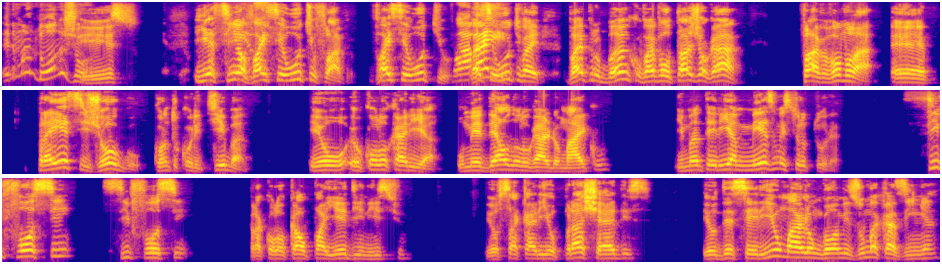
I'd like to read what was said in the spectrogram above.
Ele mandou no jogo. Isso. E assim, isso. ó, vai ser útil, Flávio. Vai ser útil. Vai, vai ser útil, vai, vai pro banco, vai voltar a jogar. Flávio, vamos lá. É, para esse jogo contra o Curitiba, eu, eu colocaria o Medel no lugar do Maico e manteria a mesma estrutura. Se fosse, se fosse para colocar o Paier de início, eu sacaria o Praxedes, eu desceria o Marlon Gomes uma casinha,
